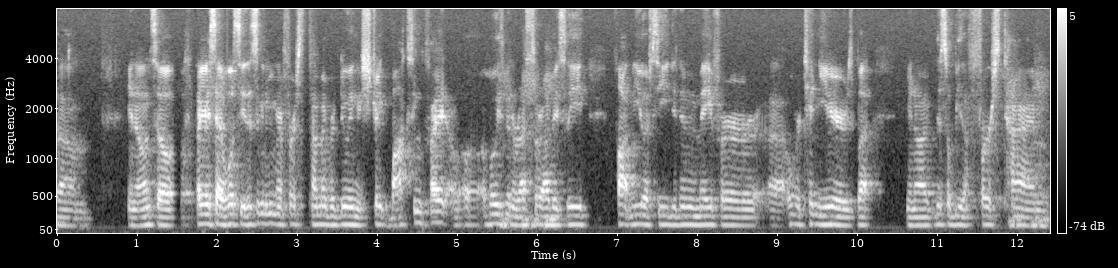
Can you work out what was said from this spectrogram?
Um, you know, and so like I said, we'll see. This is gonna be my first time ever doing a straight boxing fight. I've always been a wrestler, obviously. Fought in the UFC, did MMA for uh, over ten years, but you know, this will be the first time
